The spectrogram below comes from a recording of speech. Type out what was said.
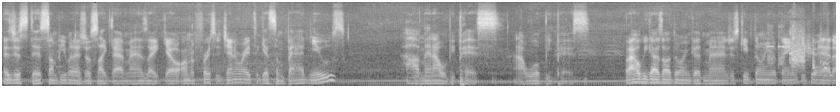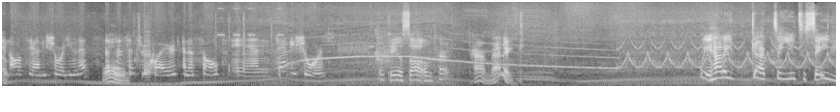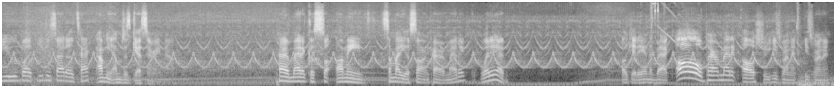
It's just there's some people that's just like that, man. It's like, yo, on the first of January to get some bad news. Oh man, I will be pissed. I will be pissed. But I hope you guys are doing good, man. Just keep doing your thing. Keep your head up. all Sandy Shore units. Whoa. Assistance required. An assault in Sandy Shores. Okay, assault on par- paramedic. Wait, how they got to you to save you, but you decided to attack? I mean, I'm just guessing right now. Paramedic assault. I mean, somebody assaulting paramedic. What at? Okay, they in the back. Oh, paramedic. Oh shoot, he's running. He's running.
